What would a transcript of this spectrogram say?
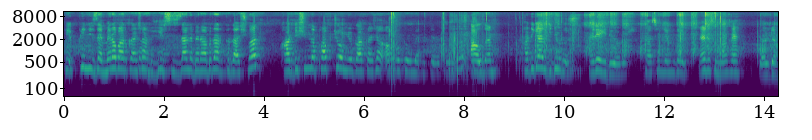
Hepinize merhaba arkadaşlar. Bugün sizlerle beraber arkadaşlar kardeşimle PUBG oynuyoruz arkadaşlar. Al bakalım Mete telefonunu. Aldım. Hadi gel gidiyoruz. Nereye gidiyoruz? Ben senin yanındayım. Neredesin lan? He, gördüm.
